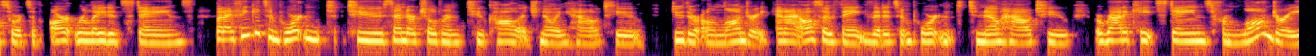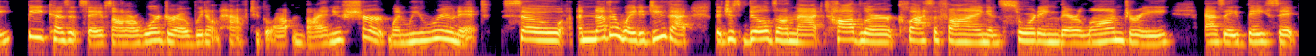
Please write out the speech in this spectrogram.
sorts of art related stains. But I think it's important to send our children to college knowing how to do their own laundry. And I also think that it's important to know how to eradicate stains from laundry because it saves on our wardrobe. We don't have to go out and buy a new shirt when we ruin it. So, another way to do that that just builds on that toddler classifying and sorting their laundry as a basic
